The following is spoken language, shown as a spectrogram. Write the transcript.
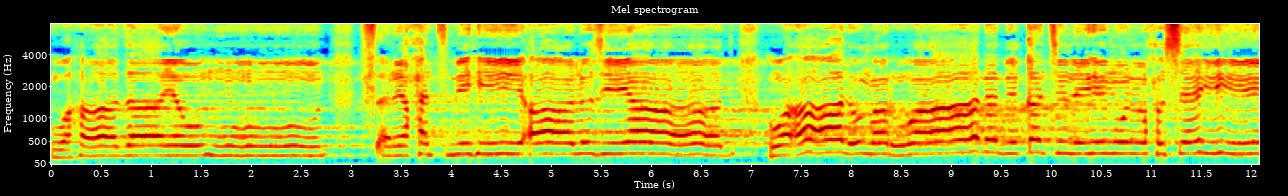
وهذا يوم فرحت به آل زياد وآل مروان بقتلهم الحسين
